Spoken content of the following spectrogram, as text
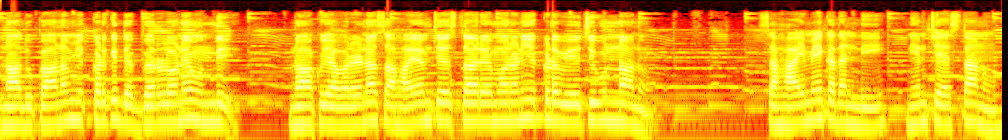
నా దుకాణం ఇక్కడికి దగ్గరలోనే ఉంది. నాకు ఎవరైనా సహాయం చేస్తారేమోనని ఇక్కడ వేచి ఉన్నాను. సహాయమే కదండి నేను చేస్తాను.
